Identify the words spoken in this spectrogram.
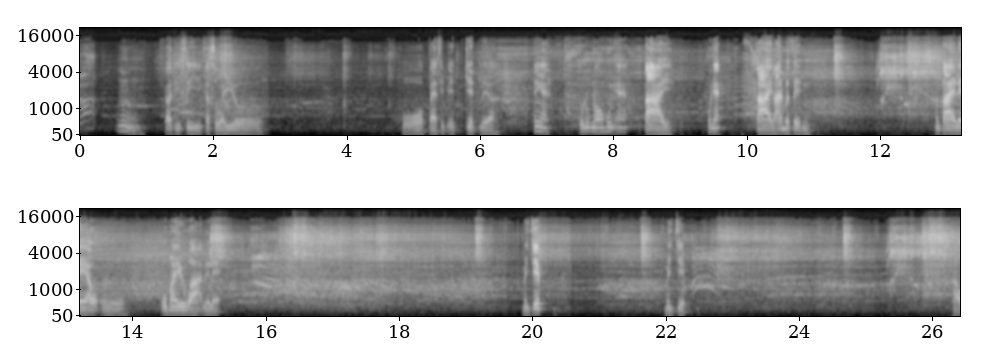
นะ อืม ก็ที่สี่ก็สวยอยู่ โหแปดสิบเอ็ดเจ็ดเลยเหรอะนี่ไง ตัวลูกน้องพวกเนี้ยตาย พวกเนี้ย ตายล้านเปอร์เซ็นต์มันตายแล้ว เออ โอไมวะเลยแหละ ไม่เจ็บ ไม่เจ็บ เผา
